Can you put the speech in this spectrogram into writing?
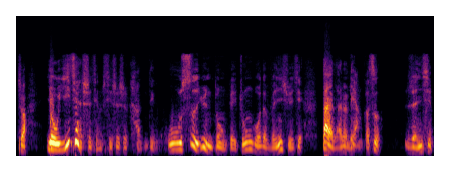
是吧？有一件事情其实是肯定的：五四运动给中国的文学界带来了两个字——人性。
